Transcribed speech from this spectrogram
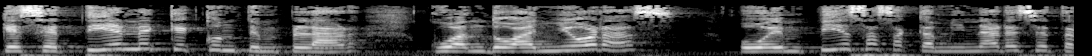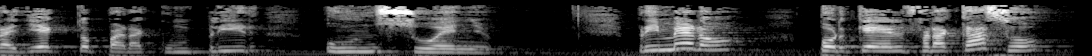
que se tiene que contemplar cuando añoras o empiezas a caminar ese trayecto para cumplir un sueño. Primero, porque el fracaso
